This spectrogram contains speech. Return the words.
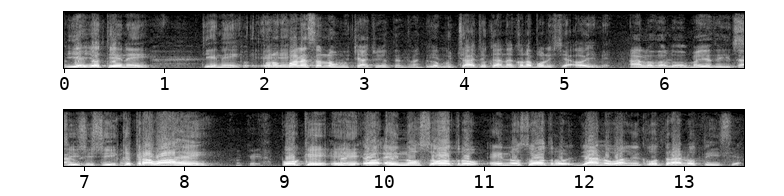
Y ellos tienen... tienen ¿Pero eh, cuáles son los muchachos que estén tranquilos? Los muchachos que andan con la policía, óyeme. Ah, los, los medios digitales. Sí, sí, sí, que trabajen. Porque eh, en nosotros, en nosotros ya no van a encontrar noticias.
